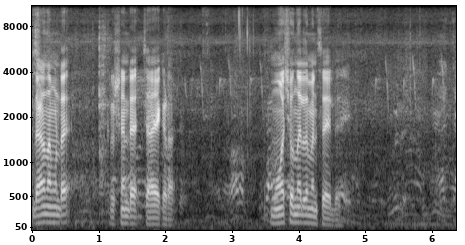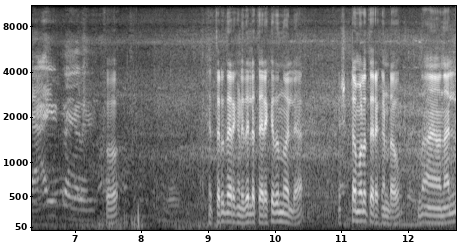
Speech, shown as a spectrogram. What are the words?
ഇതാണ് നമ്മുടെ കൃഷ്ണന്റെ ചായക്കട. മോശമൊന്നുമല്ലെന്ന് മനസ്സിലായില്ലേ? അപ്പോൾ എത്ര തിരക്കുണ്ട്? ഇതല്ല തിരക്കിതൊന്നുമല്ല. ഇഷ്ടംപോലെ തിരക്കുണ്ടാവും. നല്ല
